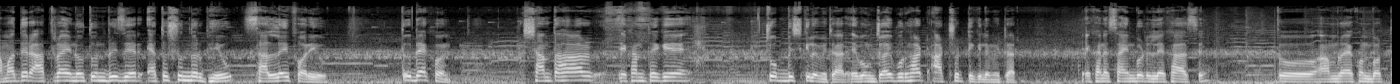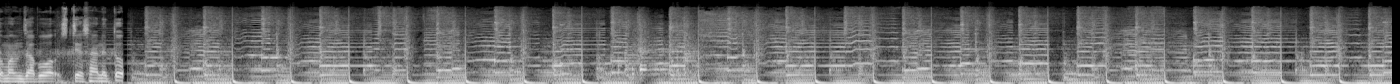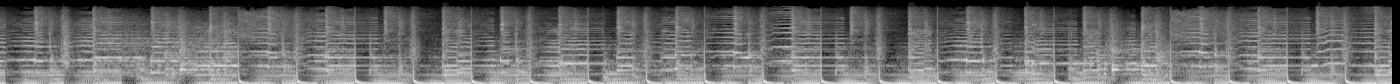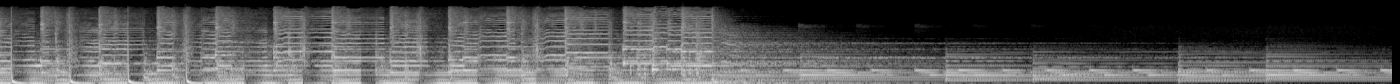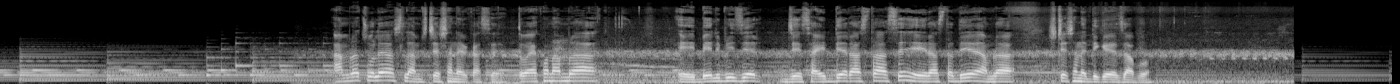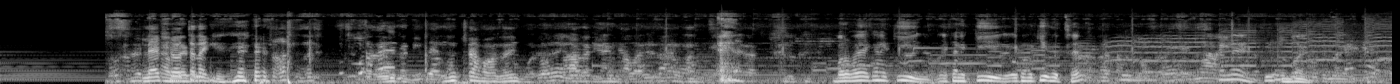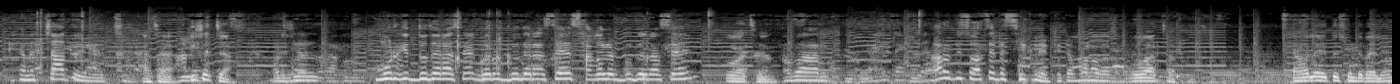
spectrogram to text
আমাদের আত্রায় নতুন ব্রিজের এত সুন্দর ভিউ সারলেই ফর ইউ তো দেখুন, সান্তাহার এখান থেকে চব্বিশ কিলোমিটার এবং জয়পুরহাট আটষট্টি কিলোমিটার। এখানে সাইনবোর্ডে লেখা আছে। তো আমরা এখন বর্তমান যাব স্টেশনে তো। আমরা চলে আসলাম স্টেশনের কাছে। তো এখন আমরা এই বেলি ব্রিজের যে সাইড দিয়ে রাস্তা আছে এই রাস্তা দিয়ে আমরা স্টেশনের দিকে যাব। বড় ভাই এখানে কি এখানে কি এখানে কি হচ্ছে? এখানে এখানে চা তৈরি হচ্ছে। আচ্ছা কিসের চা? অরিজিনাল মুরগির দুধের আছে গরুর দুধের আছে ছাগলের দুধের আছে। ও আচ্ছা। আবার আরও কিছু আছে এটা সিক্রেট এটা বলা যাবে ও আচ্ছা আচ্ছা, আচ্ছা। তাহলে এই তো শুনতে পাইলেন।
